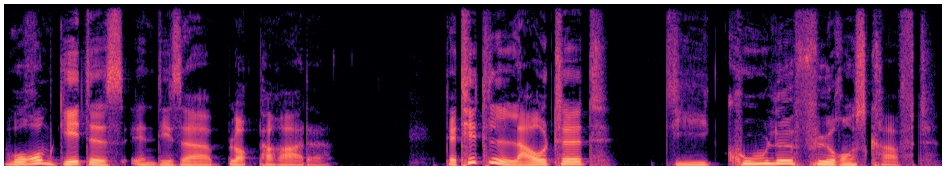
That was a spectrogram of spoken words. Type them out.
Worum geht es in dieser Blockparade? Der Titel lautet Die coole Führungskraft.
